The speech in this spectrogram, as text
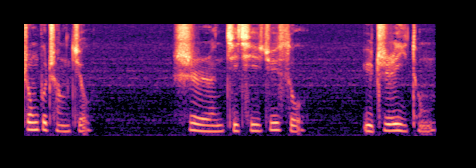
终不长久。世人及其居所与之一同。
